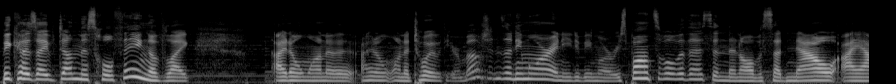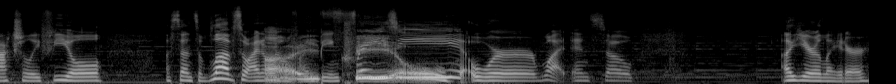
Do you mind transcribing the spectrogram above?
Because I've done this whole thing of like I don't want to I don't want to toy with your emotions anymore. I need to be more responsible with this and then all of a sudden now I actually feel a sense of love. So I don't know I if I'm being crazy or what. And so a year later,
